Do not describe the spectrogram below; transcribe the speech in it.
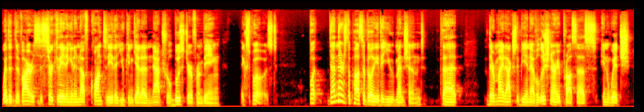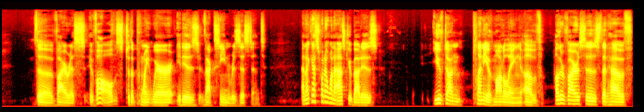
whether the virus is circulating in enough quantity that you can get a natural booster from being exposed. But then there's the possibility that you mentioned that there might actually be an evolutionary process in which the virus evolves to the point where it is vaccine resistant. And I guess what I want to ask you about is you've done plenty of modeling of other viruses that have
